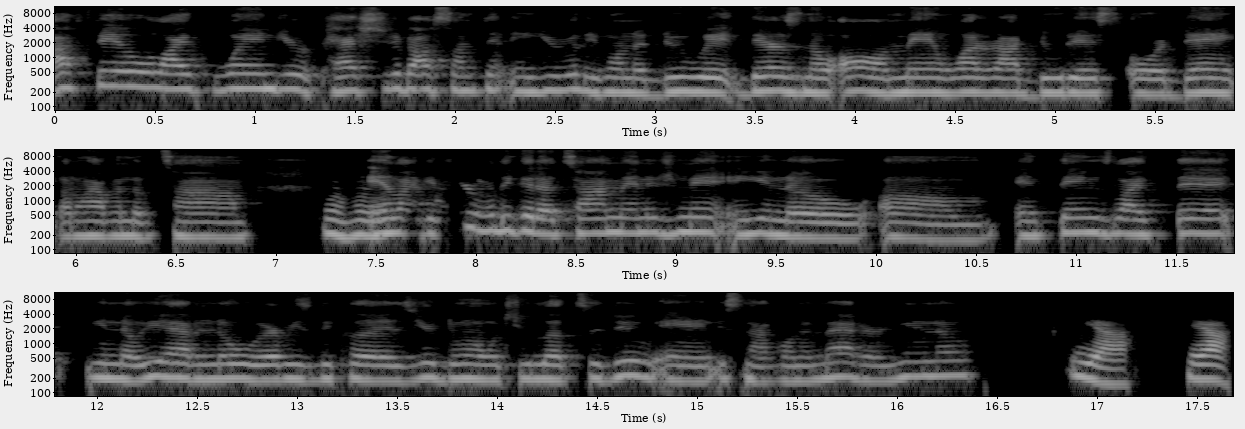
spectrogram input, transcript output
i feel like when you're passionate about something and you really want to do it there's no oh man why did i do this or dang i don't have enough time Mhm. and like if you're really good at time management and you know um and things like that you know you have no worries because you're doing what you love to do and it's not going to matter you know Yeah. Yeah.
